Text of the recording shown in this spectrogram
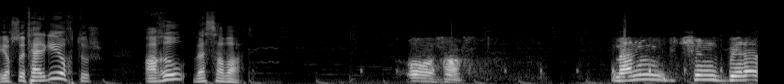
Yoxsa fərqi yoxdur? Ağıl və savad. Oha. Mənim üçün belə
